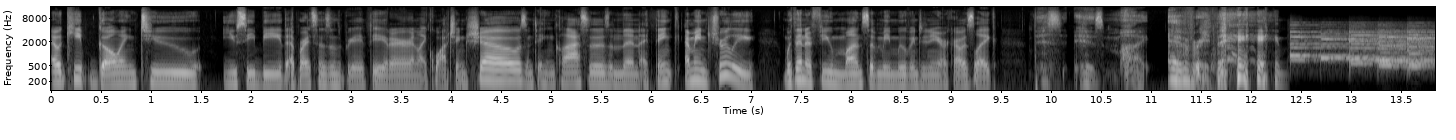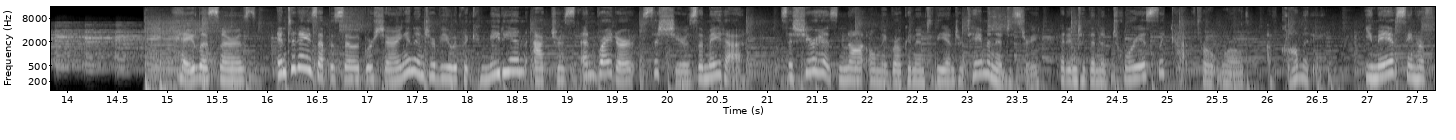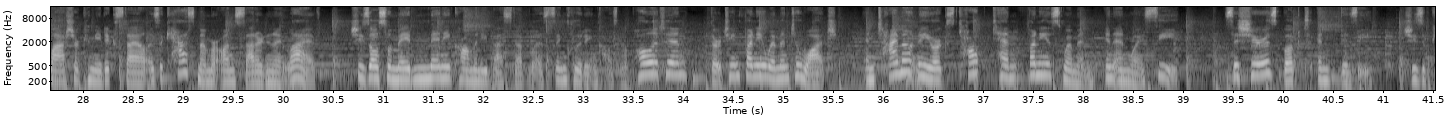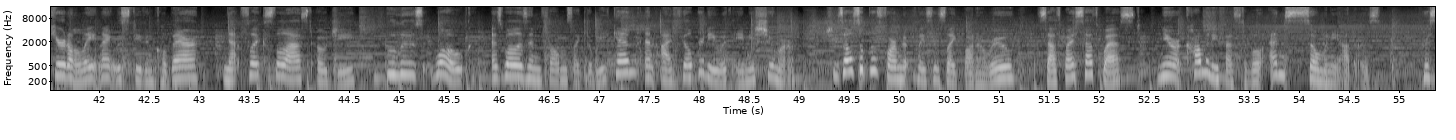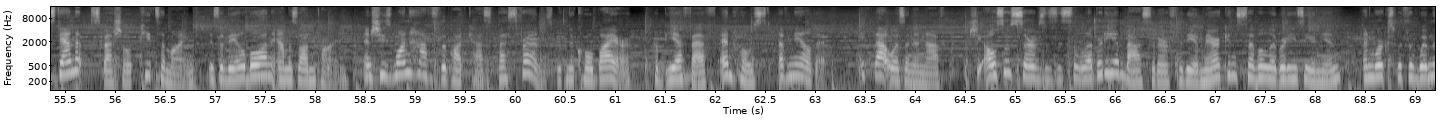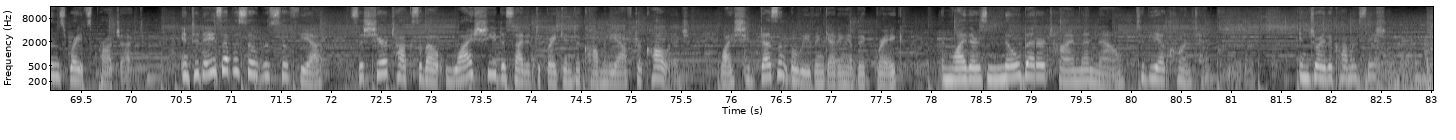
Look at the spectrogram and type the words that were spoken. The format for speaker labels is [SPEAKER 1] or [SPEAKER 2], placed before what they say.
[SPEAKER 1] I would keep going to UCB, the Upright Citizens Brigade Theater, and like watching shows and taking classes. And then I think, I mean, truly within a few months of me moving to New York, I was like, this is my everything.
[SPEAKER 2] Hey, listeners. In today's episode, we're sharing an interview with the comedian, actress, and writer Sasheer Zamata. Sasheer has not only broken into the entertainment industry, but into the notoriously cutthroat world of comedy. You may have seen her flash her comedic style as a cast member on Saturday Night Live. She's also made many comedy best of lists, including Cosmopolitan, 13 Funny Women to Watch, and Time Out New York's Top 10 Funniest Women in NYC. Sasheer is booked and busy. She's appeared on Late Night with Stephen Colbert, Netflix The Last OG, Hulu's Woke, as well as in films like The Weekend and I Feel Pretty with Amy Schumer. She's also performed at places like Bonnaroo, South by Southwest, New York Comedy Festival, and so many others. Her stand up special, Pizza Mind, is available on Amazon Prime, and she's one half of the podcast Best Friends with Nicole Byer, her BFF and host of Nailed It. If that wasn't enough, she also serves as a celebrity ambassador for the American Civil Liberties Union and works with the Women's Rights Project. In today's episode with Sophia, Sasheer talks about why she decided to break into comedy after college, why she doesn't believe in getting a big break, and why there's no better time than now to be a content creator. Enjoy the conversation.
